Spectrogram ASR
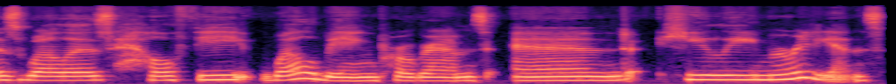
as well as healthy well-being programs and Healy meridians.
